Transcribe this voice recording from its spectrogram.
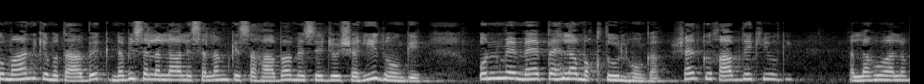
گمان کے مطابق نبی صلی اللہ علیہ وسلم کے صحابہ میں سے جو شہید ہوں گے، ان میں میں پہلا مقتول ہوں گا۔ شاید کوئی خواب دیکھی ہوگی۔ اللہ عالم۔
